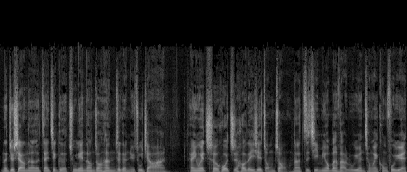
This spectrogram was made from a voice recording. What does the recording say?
那就像呢，在这个初恋当中，他们这个女主角啊。他因为车祸之后的一些种种，那自己没有办法如愿成为空服员，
